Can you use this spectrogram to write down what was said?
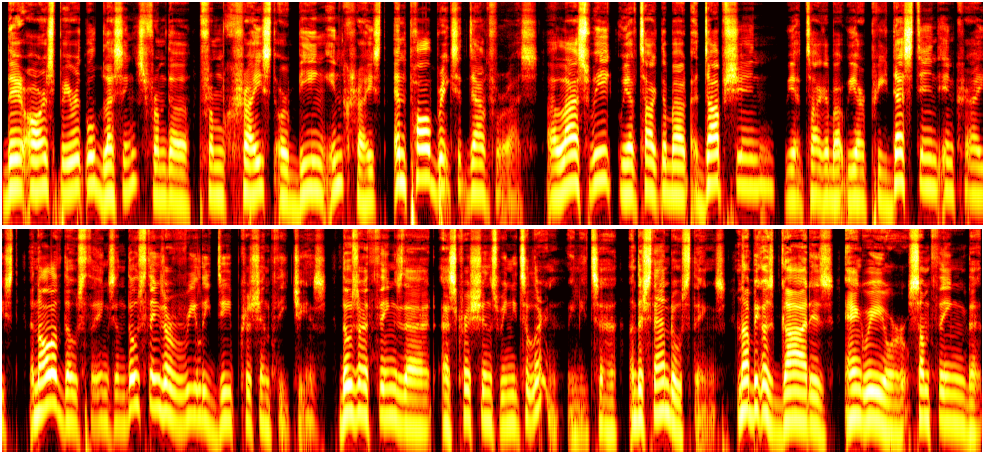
there are spiritual blessings from the from Christ or being in Christ, and Paul breaks it down for us. Uh, last week, we have talked about adoption, we have talked about we are predestined in Christ, and all of those things. And those things are really deep Christian teachings. Those are things that as Christians we need to learn. We need to understand those things. Not because God is angry or something that,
